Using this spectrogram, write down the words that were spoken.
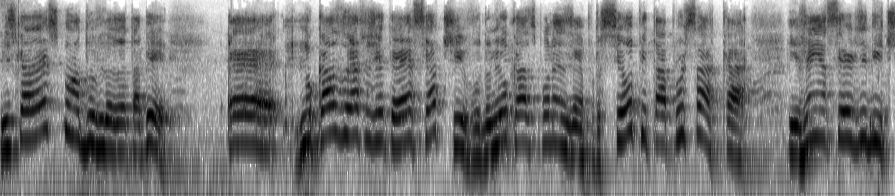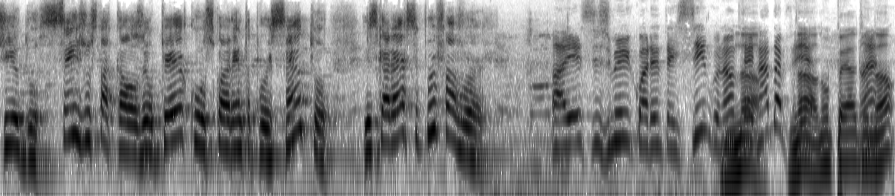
Esclarece uma dúvida, JB. É, no caso do FGTS é ativo, no meu caso, por exemplo, se eu optar por sacar e venha a ser demitido sem justa causa, eu perco os 40%? Me esclarece, por favor a esses 1.045, não, não tem nada a ver. Não, não perde não. É? não.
